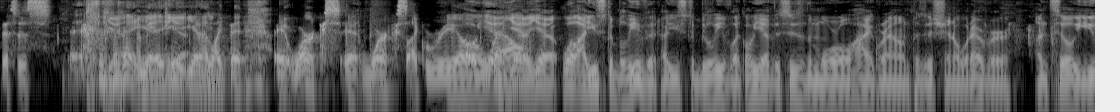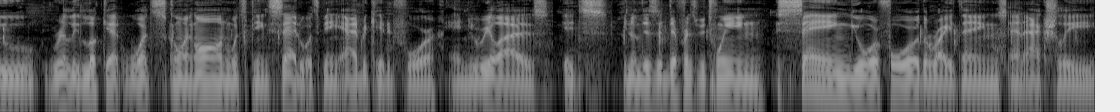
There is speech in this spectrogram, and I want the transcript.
this is Yeah, I mean, yeah, you know I mean- like the it works it works like real Oh yeah, well. yeah, yeah. Well, I used to believe it. I used to believe like, oh yeah, this is the moral high ground position or whatever. Until you really look at what's going on, what's being said, what's being advocated for, and you realize it's you know there's a difference between saying you're for the right things and actually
